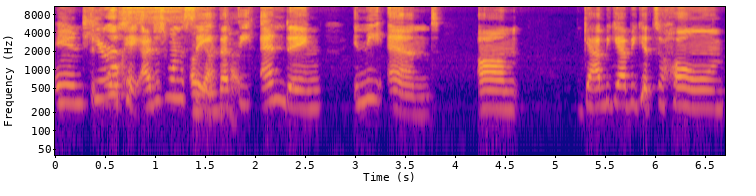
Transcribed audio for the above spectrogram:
And here, okay, I just want to Oh, say yeah, that the ending, in the end, um, Gabby Gabby gets home.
